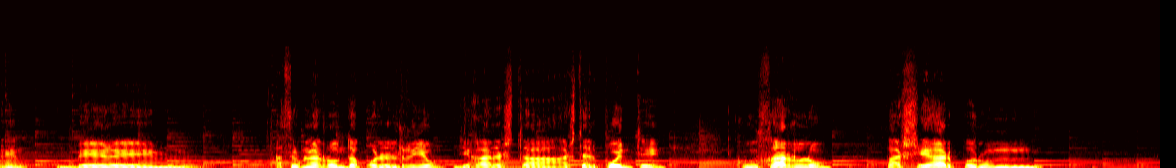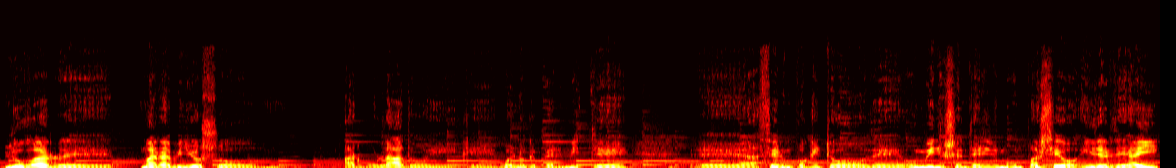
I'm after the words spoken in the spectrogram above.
¿eh? ver, em, hacer una ronda por el río, llegar hasta, hasta el puente, cruzarlo, pasear por un lugar eh, maravilloso arbolado y que bueno que permite eh, hacer un poquito de un mini senderismo, un paseo y desde ahí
